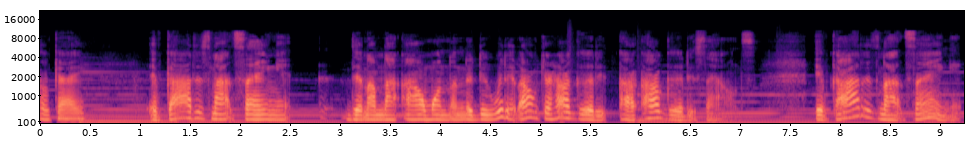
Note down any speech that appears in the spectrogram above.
Okay? If God is not saying it, then I'm not I don't want nothing to do with it. I don't care how good it how good it sounds. If God is not saying it,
